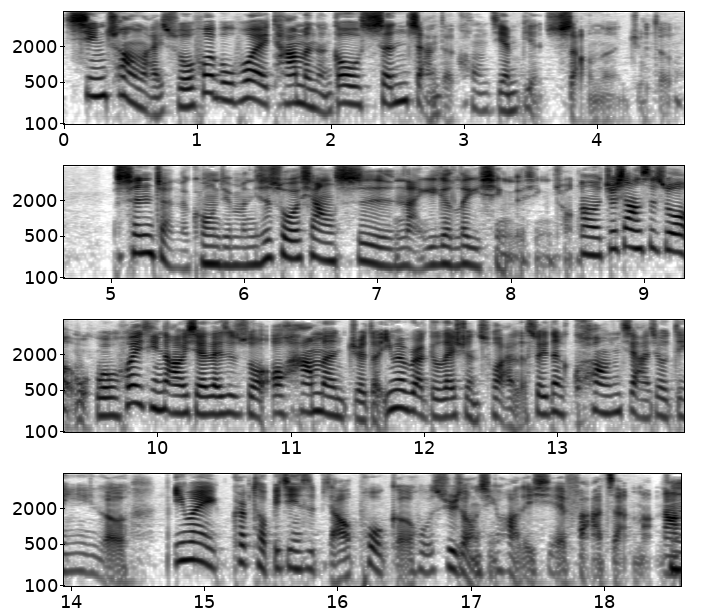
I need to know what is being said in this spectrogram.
新创来说，会不会他们能够伸展的空间变少呢？你觉得伸展的空间吗？你是说像是哪一个类型的形状？嗯、呃，就像是说，我我会听到一些类似说，哦，他们觉得因为 regulation 出来了，所以那个框架就定义了，因为 crypto 毕竟是比较破格或虚中心化的一些发展嘛，那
